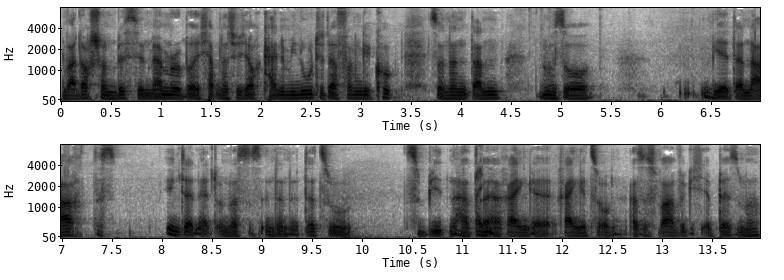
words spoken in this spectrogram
war doch schon ein bisschen memorable. Ich habe natürlich auch keine Minute davon geguckt, sondern dann nur so mir danach das Internet und was das Internet dazu zu bieten hat, äh, reinge, reingezogen. Also es war wirklich abysmal.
